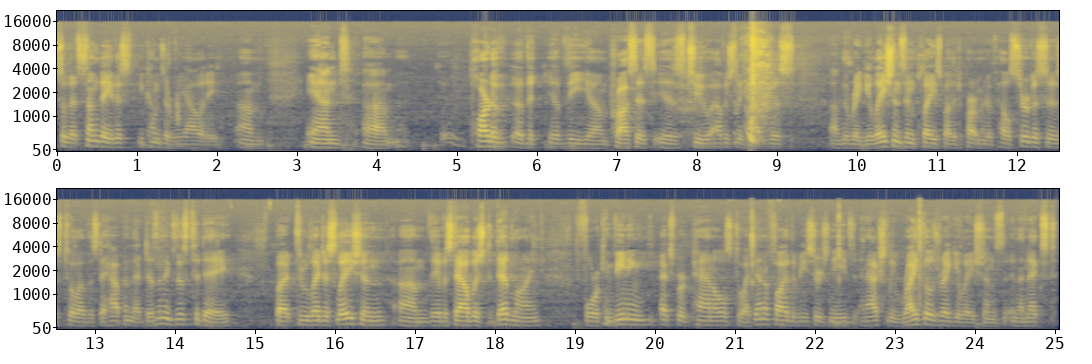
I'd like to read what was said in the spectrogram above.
so that someday this becomes a reality. Um, and um, part of, of the, of the um, process is to obviously have this um, the regulations in place by the Department of Health Services to allow this to happen. That doesn't exist today. But through legislation, um, they have established a deadline for convening expert panels to identify the research needs and actually write those regulations in the next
